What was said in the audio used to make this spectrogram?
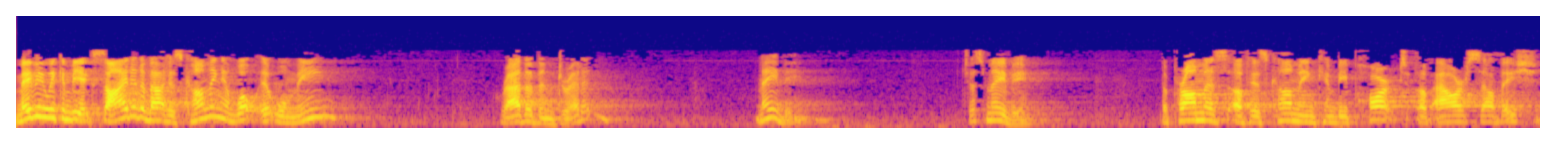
Maybe we can be excited about His coming and what it will mean rather than dread it. Maybe, just maybe, the promise of His coming can be part of our salvation.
